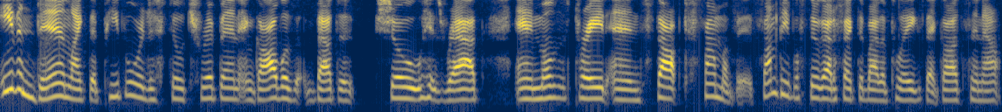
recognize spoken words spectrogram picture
even then, like the people were just still tripping, and God was about to show his wrath. And Moses prayed and stopped some of it. Some people still got affected by the plagues that God sent out,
